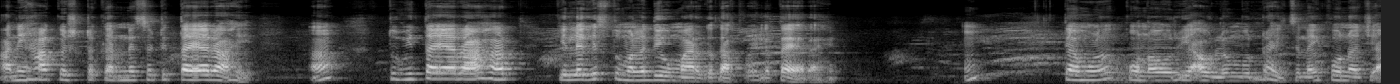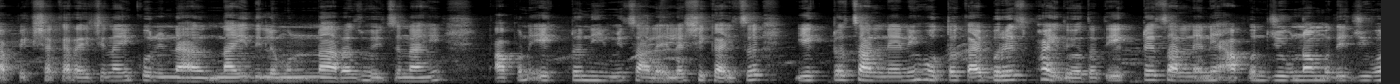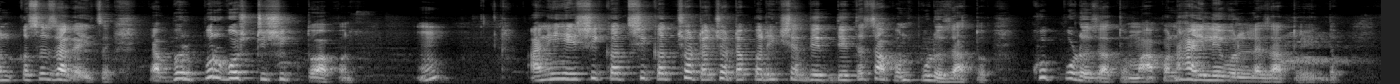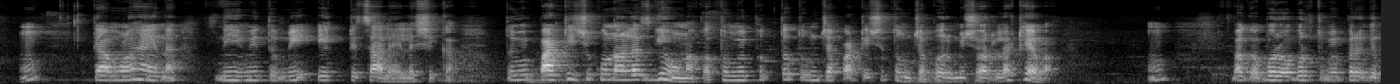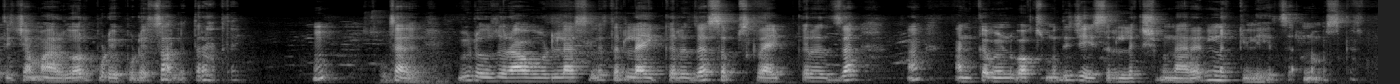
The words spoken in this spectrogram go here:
आणि हा कष्ट करण्यासाठी तयार आहे. तुम्ही तयार आहात की लगेच तुम्हाला देव मार्ग दाखवायला तयार आहे. त्यामुळं कोणावरही अवलंबून राहायचं नाही कोणाची अपेक्षा करायची नाही कोणी ना नाही दिलं म्हणून नाराज व्हायचं नाही. आपण एकटं नेहमी चालायला शिकायचं. एकटं चालण्याने होतं काय? बरेच फायदे होतात. एकटे चालण्याने आपण जीवनामध्ये जीवन कसं जगायचं? या भरपूर गोष्टी शिकतो आपण. आणि हे शिकत शिकत छोट्या छोट्या परीक्षा देत देतच आपण पुढं जातो. खूप पुढं जातो. मग आपण हाय लेवलला जातो एकदम. त्यामुळं आहे ना नेहमी तुम्ही एकटे चालायला शिका. तुम्ही पाठीशी कुणालाच घेऊ नका. तुम्ही फक्त तुमच्या पाठीशी तुमच्या परमेश्वरला ठेवा. बघा बरोबर तुम्ही प्रगतीच्या मार्गावर पुढे पुढे चालत राहताय. चालेल. व्हिडिओ जर आवडला असला तर लाईक करत जा सबस्क्राईब करत जा. हां? आणि कमेंट बॉक्समध्ये जय श्री लक्ष्मीनारायण नक्की लिहित जा नमस्कार.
